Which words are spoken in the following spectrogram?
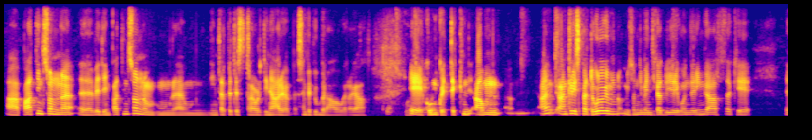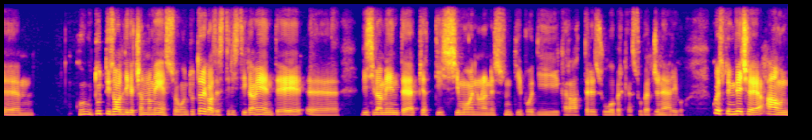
ha Pattinson, eh, vede in Pattinson un, un interprete straordinario, è sempre più bravo quel ragazzo. Sì, E comunque tec- un, an- anche rispetto a quello che mi sono dimenticato di dire di Wandering Earth, che ehm, con tutti i soldi che ci hanno messo, con tutte le cose stilisticamente e eh, visivamente è piattissimo e non ha nessun tipo di carattere suo perché è super generico. Questo invece ha un-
